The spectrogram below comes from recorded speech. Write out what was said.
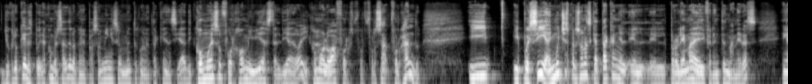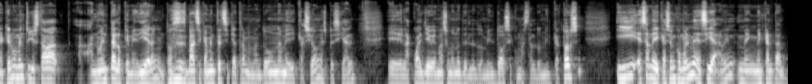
yo creo que les podría conversar de lo que me pasó a mí en ese momento con el ataque de ansiedad y cómo eso forjó mi vida hasta el día de hoy y cómo lo va forjando. Y, pues sí, hay muchas personas que atacan el, problema de diferentes maneras. En aquel momento yo estaba anuente a lo que me dieran, entonces básicamente el psiquiatra me mandó una medicación especial, eh, la cual llevé más o menos desde el 2012 como hasta el 2014. Y esa medicación, como él me decía, a mí me, me encanta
